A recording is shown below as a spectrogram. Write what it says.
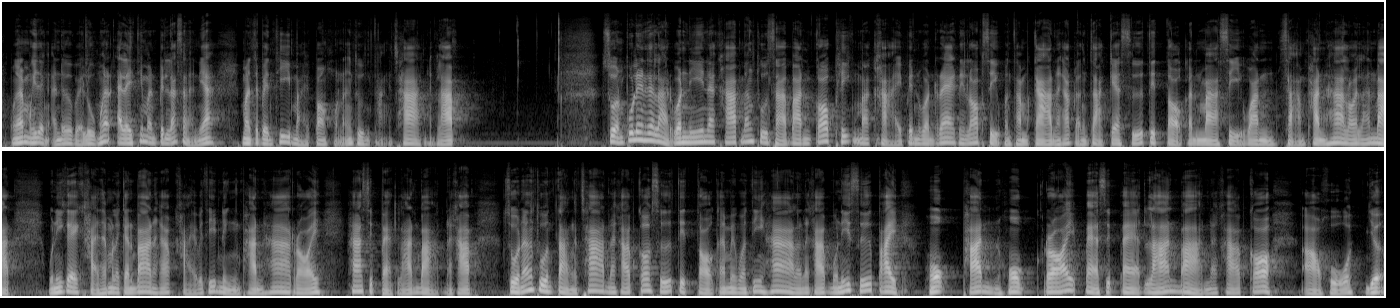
เพราะงั้นมันก็ยัง under value เพราะงั้นอะไรที่มันเป็นลักษณะเนี้ยมันจะเป็นที่หมายปองของนักทุนต่างชาตินะครับ ส่วนผู้เล่นตลาดวันนี้นะครับนักทุนสถาบันก็พลิกมาขายเป็นวันแรกในรอบ 4 วันทำการนะครับหลังจากแกซื้อติดต่อกันมา 4 วัน 3,500 ล้านบาท วันนี้แกขายทำอะไรกันบ้างนะครับ ขายไปที่ 1,558 ล้านบาทนะครับส่วนนักทุนต่างชาตินะครับก็ซื้อติดต่อกันเป็นวันที่ 5 แล้วนะครับ วันนี้ซื้อไป 6,688 ล้านบาทนะครับก็อ้าวโหเยอะ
